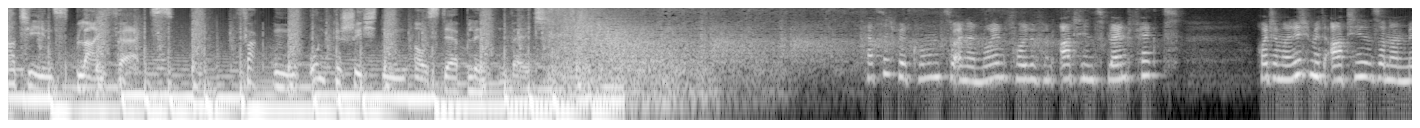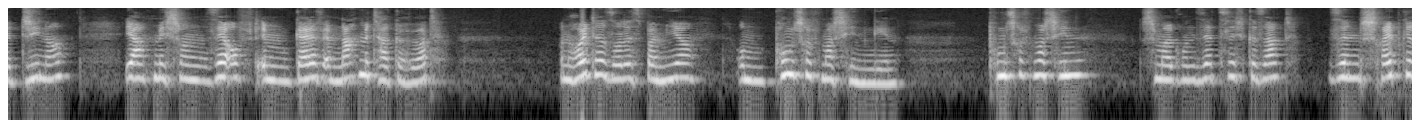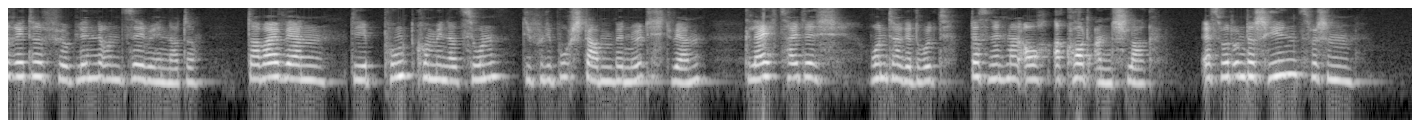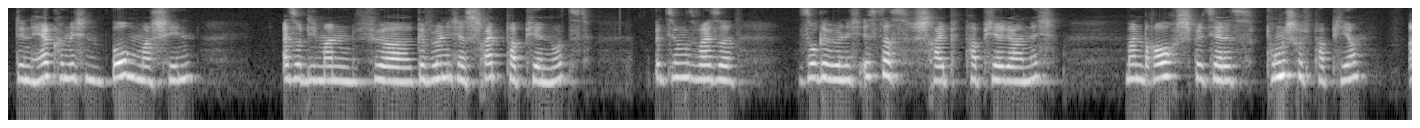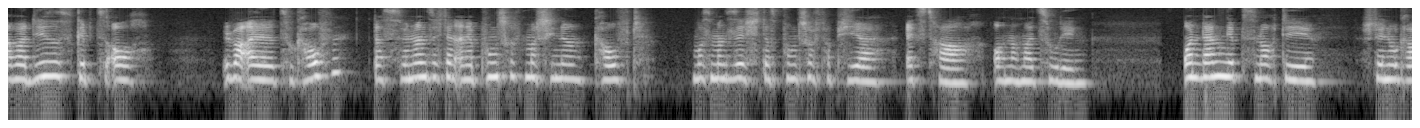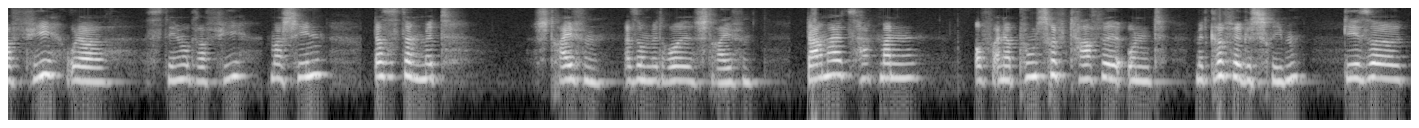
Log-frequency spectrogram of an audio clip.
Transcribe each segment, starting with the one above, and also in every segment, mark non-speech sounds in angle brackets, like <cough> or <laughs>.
Artins Blind Facts. Fakten und Geschichten aus der Blindenwelt. Herzlich willkommen zu einer neuen Folge von Artins Blind Facts. Heute mal nicht mit Artin, sondern mit Gina. Ihr habt mich schon sehr oft im GeilFM Nachmittag gehört. Und heute soll es bei mir um Punktschriftmaschinen gehen. Punktschriftmaschinen, schon mal grundsätzlich gesagt, sind Schreibgeräte für Blinde und Sehbehinderte. Dabei werden die Punktkombinationen, die für die Buchstaben benötigt werden, gleichzeitig runtergedrückt. Das nennt man auch Akkordanschlag. Es wird unterschieden zwischen den herkömmlichen Bogenmaschinen, also die man für gewöhnliches Schreibpapier nutzt, beziehungsweise so gewöhnlich ist das Schreibpapier gar nicht. Man braucht spezielles Punktschriftpapier, aber dieses gibt es auch überall zu kaufen. Dass, wenn man sich dann eine Punktschriftmaschine kauft, muss man sich das Punktschriftpapier extra auch nochmal zulegen. Und dann gibt es noch die Stenografie oder Stenografie-Maschinen. Das ist dann mit Streifen, also mit Rollstreifen. Damals hat man auf einer Punktschrifttafel und mit Griffel geschrieben. Diese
